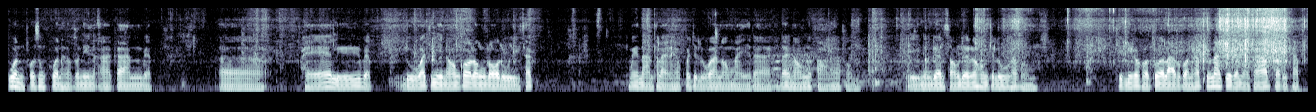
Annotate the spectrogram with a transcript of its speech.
อ้วนพอสมควรนะครับ ตอนนี้นะอาการแบบแพ้หรือแบบดูว่าจะมีน้องก็ลองรอดูอีกสักไม่นานเท่าไหร่นะครับ ก็จะรู้ว่าน้องใหม่จะได้ได้น้องหรือเปล่านะครับผมอีกหนึ่งเดือนสองเดือนก็คงจะรู้ครับผม คลิปนี้ก็ขอตัวลาไปก่อนครับคลิปหน้าเจอกันใหม่ครับ สวัสดีครับ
